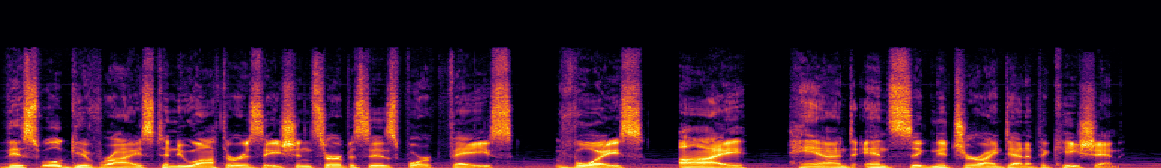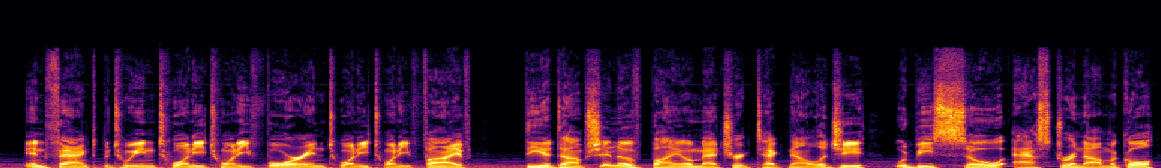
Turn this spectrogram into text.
This will give rise to new authorization services for face, voice, eye, hand, and signature identification. In fact, between 2024 and 2025, the adoption of biometric technology would be so astronomical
